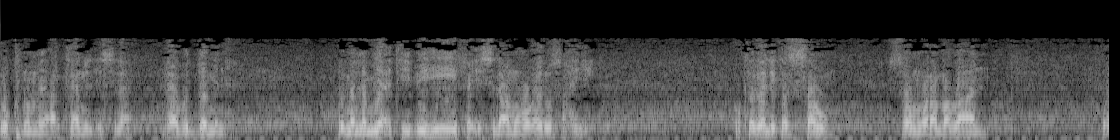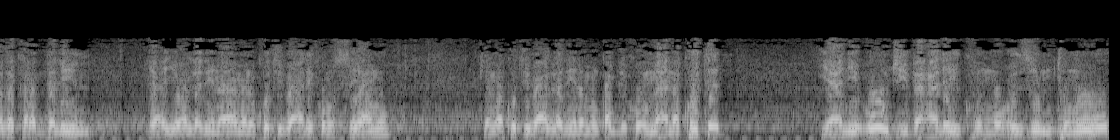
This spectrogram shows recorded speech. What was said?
ركن من أركان الإسلام لا بد منه. ومن لم يأتي به فإسلامه غير صحيح. وكذلك الصوم صوم رمضان. وذكر الدليل يا أيها الذين آمنوا كتب عليكم الصيام كما كتب على الذين من قبلكم. معنى كتب يعني أوجب عليكم وألزمتموه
